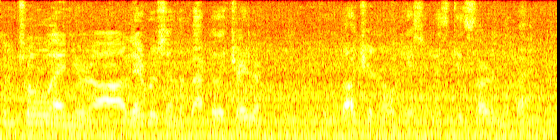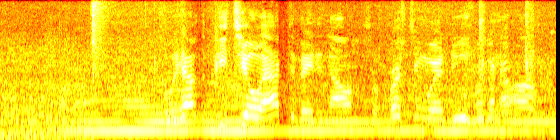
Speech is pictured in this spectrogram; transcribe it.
control, and your uh, levers in the back of the trailer. The dog trailer. Okay, so let's get started in the back. So we have the PTO activated now. So first thing we're gonna do is we're gonna um,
